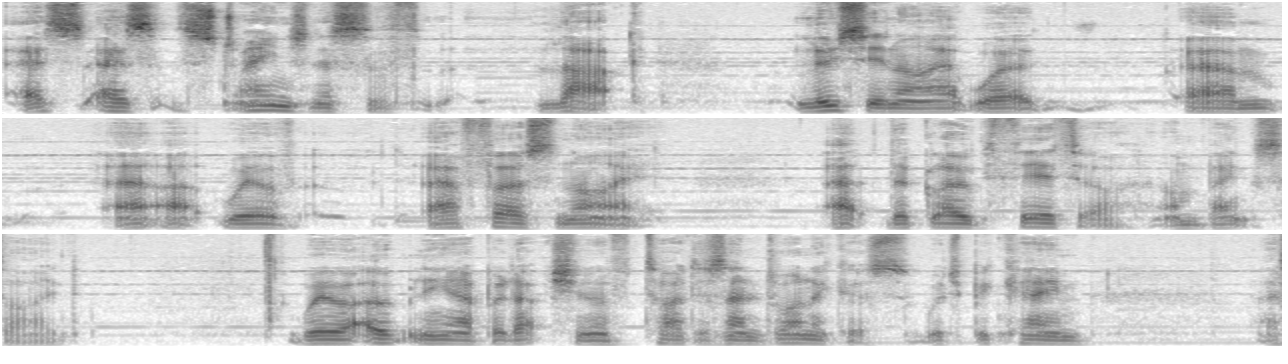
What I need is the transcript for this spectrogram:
as as the strangeness of luck, Lucy and I were um, uh, were our first night at the Globe Theatre on Bankside we were opening our production of Titus Andronicus, which became a,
